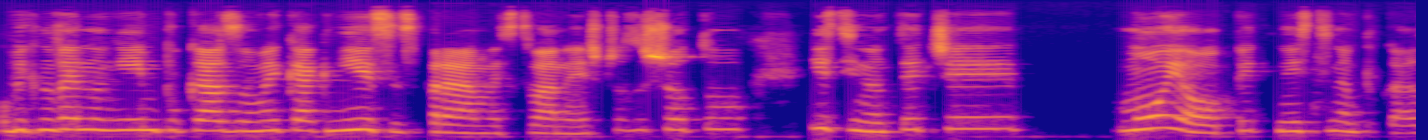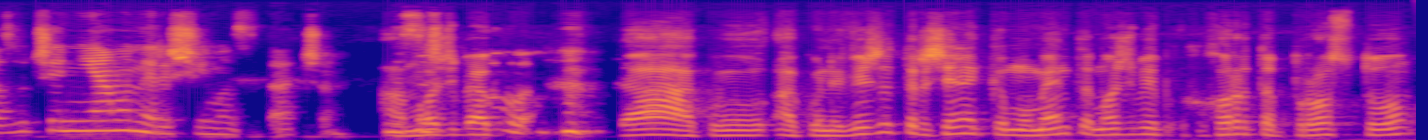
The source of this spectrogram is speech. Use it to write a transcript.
обикновено ние им показваме как ние се справяме с това нещо, защото истината е, че моя опит наистина показва, че няма нерешима задача. А може би, ако, да, ако, ако не виждат решение към момента, може би хората просто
